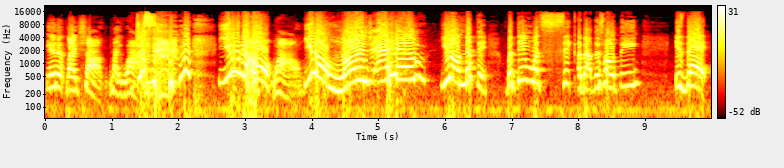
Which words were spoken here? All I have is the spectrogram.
In a, like shock. Like wow. Just, you don't Wow. You don't lunge at him. You don't nothing. But then what's sick about this whole thing is that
